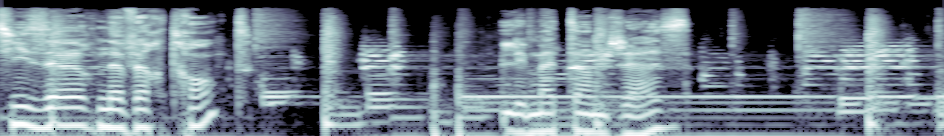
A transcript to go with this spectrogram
6h, 9h30, les matins de jazz.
